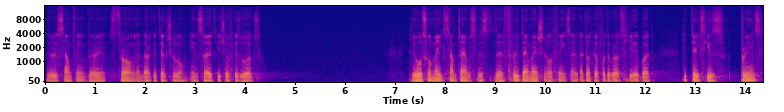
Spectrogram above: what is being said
There is something very strong and architectural inside each of his works. He also makes sometimes this, the three-dimensional things. I, I don't have photographs here, but he takes his prints,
